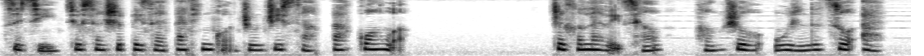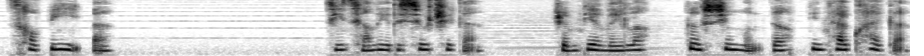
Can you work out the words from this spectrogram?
自己就像是被在大庭广众之下扒光了，这和赖伟强旁若无人的做爱。操逼一般，极强烈的羞耻感，转变为了更迅猛的变态快感，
